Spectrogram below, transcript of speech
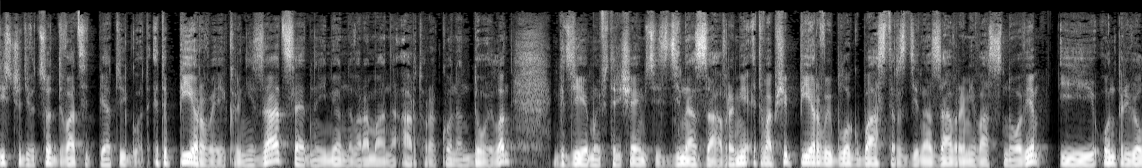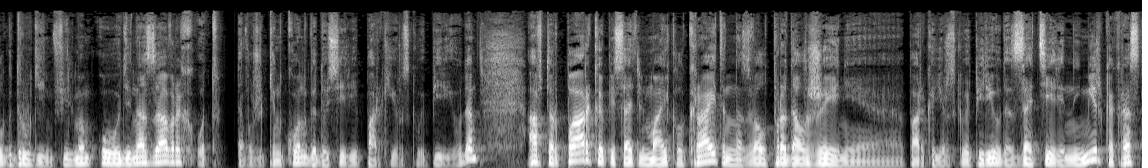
1925 год. Это первая экранизация одноименного романа Артура Конан Дойла, где мы встречаемся с динозаврами. Это вообще первый блокбастер с динозаврами в основе, и он привел к другим фильмам о динозаврах, от того же Кинг-Конга до серии «Парк юрского периода». Автор «Парка», писатель Майкл Крайтон, назвал продолжение «Парка юрского периода» «Затерянный мир» как раз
